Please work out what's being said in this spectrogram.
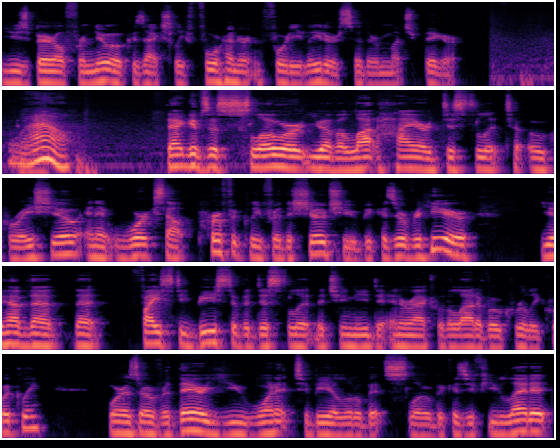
used barrel for new oak is actually 440 liters, so they're much bigger. Wow that gives us slower you have a lot higher distillate to oak ratio and it works out perfectly for the shochu because over here you have that that feisty beast of a distillate that you need to interact with a lot of oak really quickly whereas over there you want it to be a little bit slow because if you let it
